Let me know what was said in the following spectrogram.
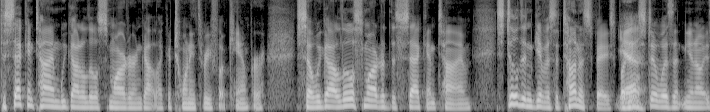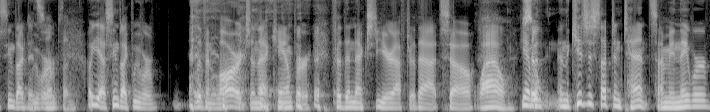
The second time, we got a little smarter and got like a 23 foot camper. So we got a little smarter the second time. Still didn't give us a ton of space, but Yeah. it still wasn't, you know, it seemed like we were, something. oh, yeah, it seemed like we were living large in that camper for the next year after that. So, Wow. yeah, So, Oh, but, and the kids just slept in tents. I mean, they were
